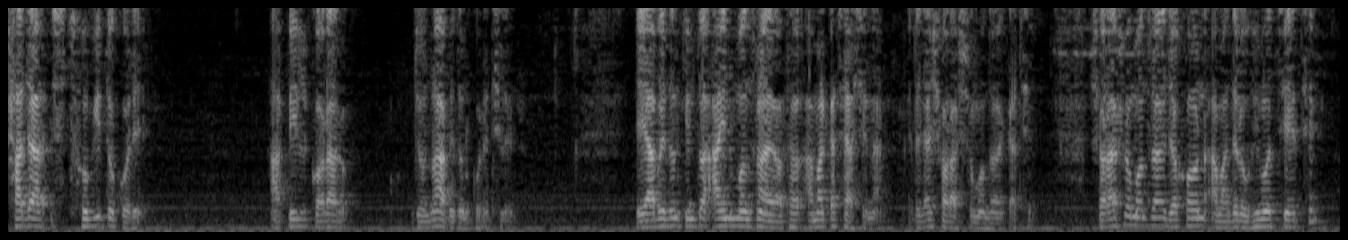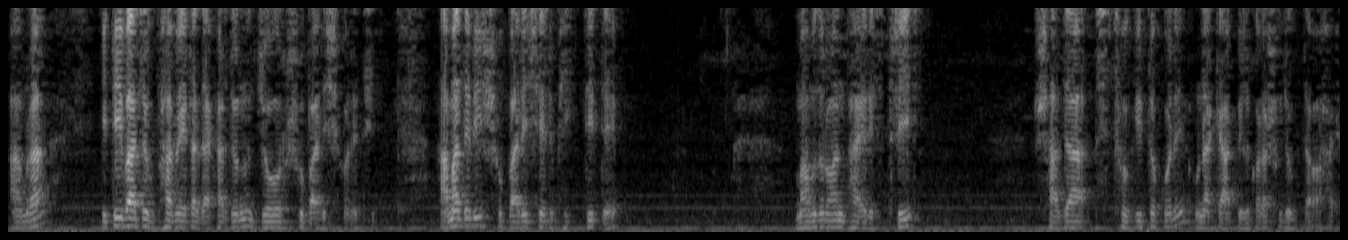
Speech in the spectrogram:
সাজা স্থগিত করে আপিল করার জন্য আবেদন করেছিলেন। এই আবেদন কিন্তু আইন মন্ত্রণালয় অর্থাৎ আমার কাছে আসে না। এটা যায় স্বরাষ্ট্র মন্ত্রণালয়ের কাছে। স্বরাষ্ট্র মন্ত্রণালয় যখন আমাদের অভিমত চেয়েছে, আমরা ইতিবাচকভাবে এটা দেখার জন্য জোর সুপারিশ করেছি। আমাদের এই সুপারিশের ভিত্তিতে মাহমুদুর রহমান ভাইয়ের স্ত্রীর সাজা স্থগিত করে ওনাকে আপিল করার সুযোগ দেওয়া হয়।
